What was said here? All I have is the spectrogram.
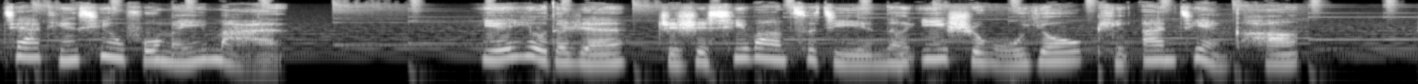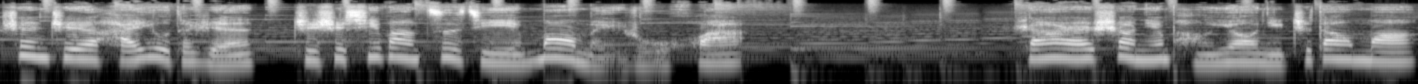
家庭幸福美满。也有的人只是希望自己能衣食无忧、平安健康，甚至还有的人只是希望自己貌美如花。然而，少年朋友，你知道吗？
